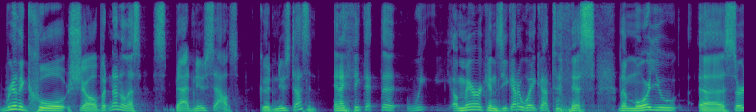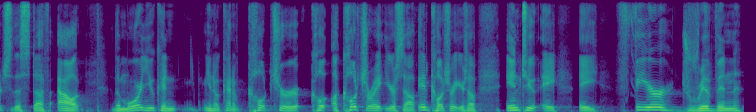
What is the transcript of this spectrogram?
really cool show. But nonetheless, bad news sells, good news doesn't. And I think that the we Americans, you got to wake up to this. The more you uh, search this stuff out, the more you can, you know, kind of culture, cul- acculturate yourself, enculturate yourself into a a fear-driven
